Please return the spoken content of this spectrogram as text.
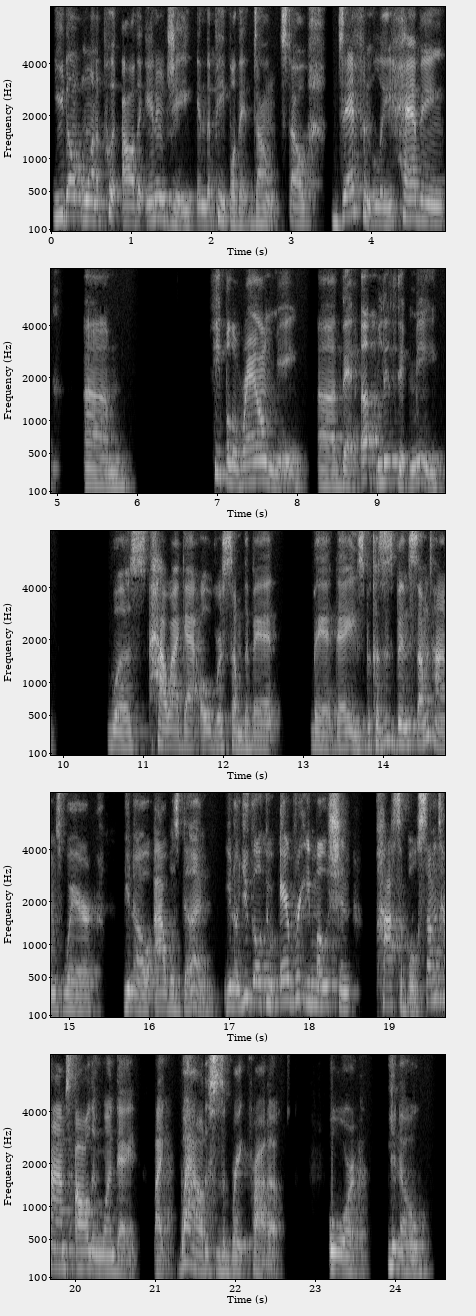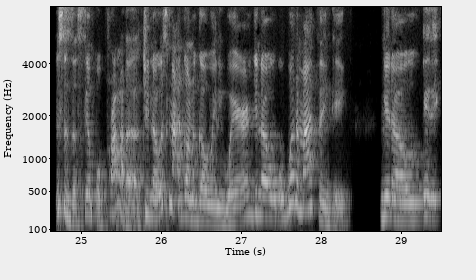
you don't want to put all the energy in the people that don't. So definitely having um, people around me uh, that uplifted me was how I got over some of the bad bad days because it's been sometimes where you know I was done. You know, you go through every emotion possible, sometimes all in one day. Like, wow, this is a great product, or you know, this is a simple product. You know, it's not going to go anywhere. You know, what am I thinking? You know, it,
